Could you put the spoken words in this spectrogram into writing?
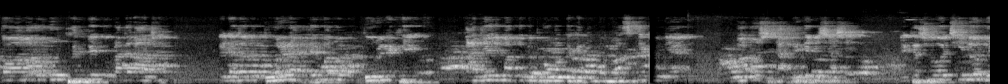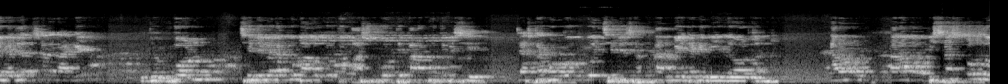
তো আমার অনুরোধ থাকবে, তোমরা যারা আছো, এটা যেন ধরে রাখতে পারো, ধরে রেখে কাজের মাধ্যমে প্রমাণ দেখাতে পারো। আজকে দুনিয়ায় মানুষ চাকরিতে বিশ্বাসী। একটা সময় ছিল, দুই হাজার সালের আগে, যখন ছেলেমেয়েরা খুব ভালো করতো পার্শ্ববর্তী পাড়া প্রতিবেশী চেষ্টা করব ওই ছেলের সাথে তার মেয়েটাকে বিয়ে দেওয়ার জন্য। কারণ তারা বিশ্বাস করতো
